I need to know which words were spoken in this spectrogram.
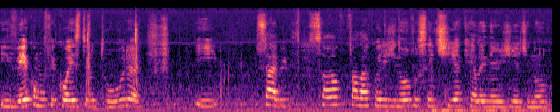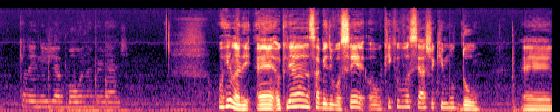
e ver como ficou a estrutura e, sabe, só falar com ele de novo, sentir aquela energia de novo, aquela energia boa, na verdade. O Hillary, é, eu queria saber de você o que, que você acha que mudou é,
